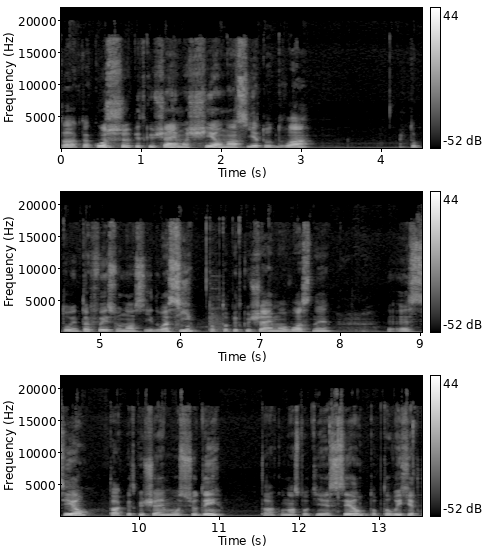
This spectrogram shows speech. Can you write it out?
Так, також підключаємо ще. У нас є тут два. Тобто інтерфейс у нас і 2C. Тобто підключаємо, власне, SCL. Так, підключаємо ось сюди. Так, у нас тут є SCL, тобто вихід.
